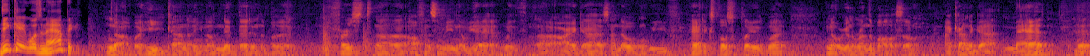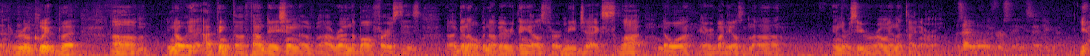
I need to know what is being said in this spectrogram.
DK wasn't happy. No, but he kind of, you know, nipped that in the bud first uh, offensive meeting that we had with, uh, all right, guys, I know we've had explosive plays, but, you know, we're going to run the ball. So I kind of got mad real quick, but, um, you know, I think the foundation of uh, running the ball first is uh, going to open up everything else for me, Jax, Locke, Noah, everybody else in the, uh, in the receiver room and the tight end room. Was that really the first thing he said to you? Yeah.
